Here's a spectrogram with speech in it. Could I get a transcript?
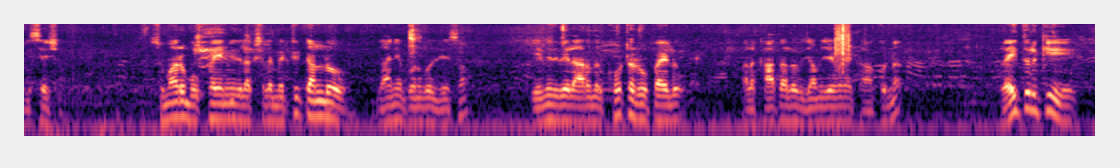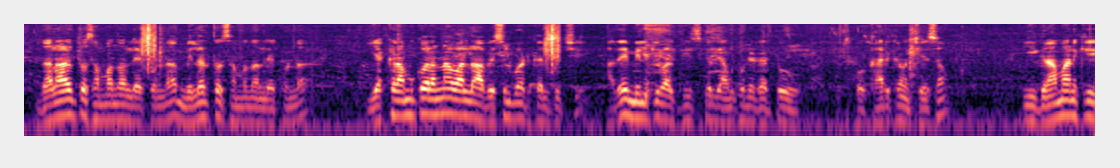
విశేషం. సుమారు ముప్పై ఎనిమిది లక్షల మెట్రిక్ టన్నులు ధాన్యం కొనుగోలు చేసాం ఎనిమిది వేల ఆరు వందల కోట్ల రూపాయలు వాళ్ళ ఖాతాలోకి జమ చేయడమే కాకుండా రైతులకి దళాలతో సంబంధం లేకుండా మిల్లర్తో సంబంధం లేకుండా ఎక్కడ అమ్ముకోవాలన్నా వాళ్ళు ఆ వెసులుబాటు కల్పించి అదే మిల్కి వాళ్ళు తీసుకెళ్ళి అమ్ముకునేటట్టు ఒక కార్యక్రమం చేసాం ఈ గ్రామానికి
